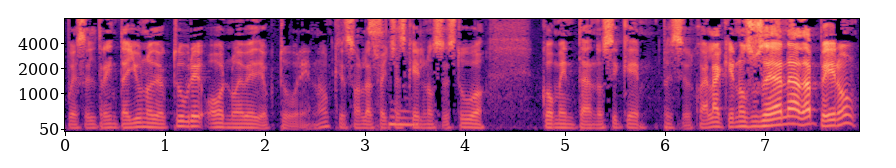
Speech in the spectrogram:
pues el 31 de octubre o 9 de octubre, ¿no? Que son las fechas que él nos estuvo comentando. Así que, pues ojalá que no suceda nada, pero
